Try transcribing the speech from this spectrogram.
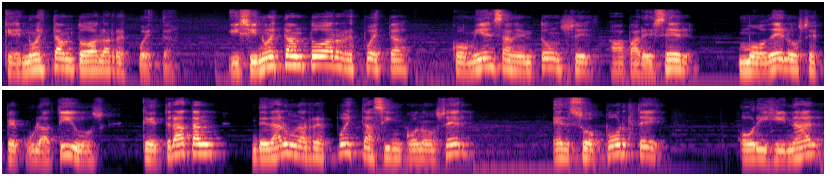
que no están todas las respuestas. Y si no están todas las respuestas, comienzan entonces a aparecer modelos especulativos que tratan de dar una respuesta sin conocer el soporte original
